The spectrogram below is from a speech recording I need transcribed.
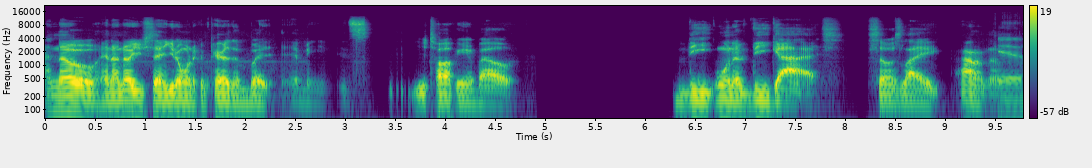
I know, and I know you're saying you don't want to compare them, but I mean, it's you're talking about the one of the guys. So it's like I don't know. Yeah,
